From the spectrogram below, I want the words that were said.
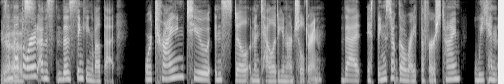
Isn't that the word? I was, I was thinking about that. We're trying to instill a mentality in our children that if things don't go right the first time, we can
